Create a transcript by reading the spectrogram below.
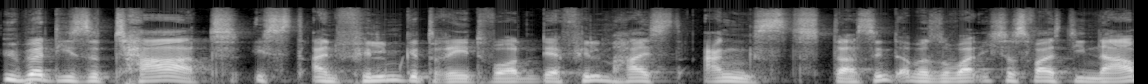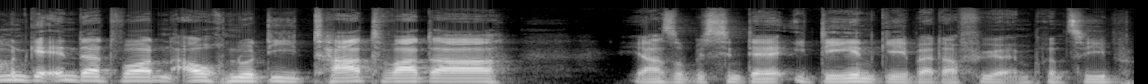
über diese Tat ist ein Film gedreht worden. Der Film heißt Angst. Da sind aber, soweit ich das weiß, die Namen geändert worden. Auch nur die Tat war da, ja, so ein bisschen der Ideengeber dafür im Prinzip.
